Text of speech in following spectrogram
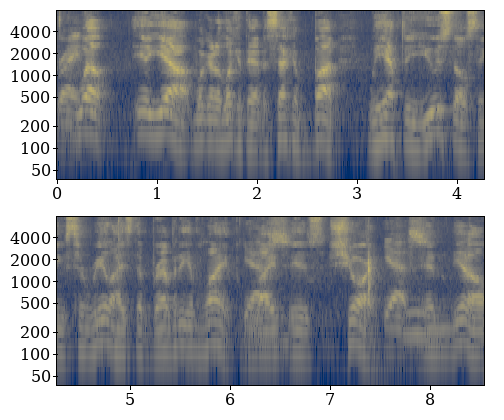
Right. Well, yeah, we're going to look at that in a second, but we have to use those things to realize the brevity of life. Yes. Life is short. Yes. And, you know,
